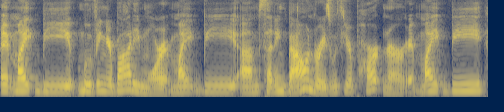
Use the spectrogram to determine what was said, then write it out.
it might be moving your body more. It might be um, setting boundaries with your partner. It might be,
